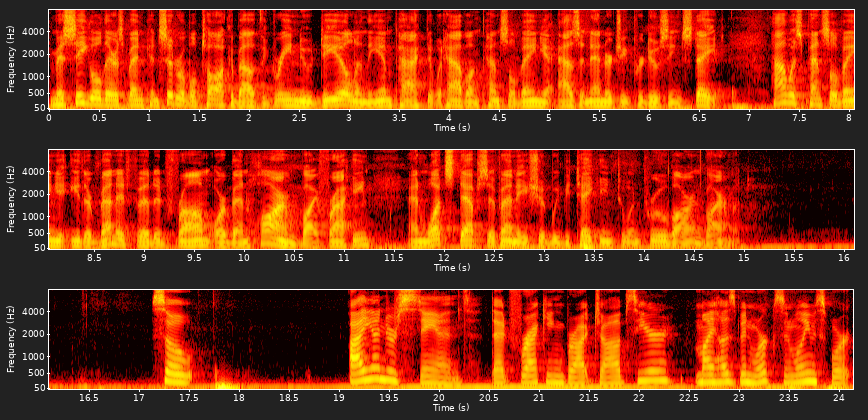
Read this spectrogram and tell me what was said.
Ms. Siegel, there's been considerable talk about the Green New Deal and the impact it would have on Pennsylvania as an energy producing state. How has Pennsylvania either benefited from or been harmed by fracking, and what steps, if any, should we be taking to improve our environment? So I understand that fracking brought jobs here. My husband works in Williamsport.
